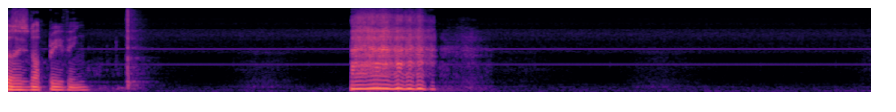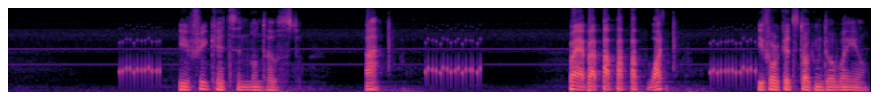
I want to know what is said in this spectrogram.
One is not breathing. Three kids and one toast. Ah. Wait, what? Before kids talking to a whale.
